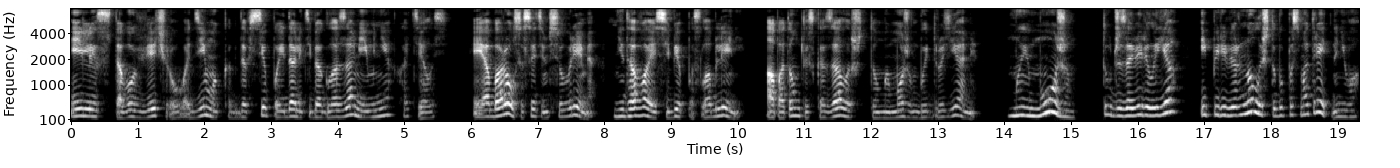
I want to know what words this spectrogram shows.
или с того вечера у Вадима, когда все поедали тебя глазами, и мне хотелось. И я боролся с этим все время, не давая себе послаблений. А потом ты сказала, что мы можем быть друзьями. Мы можем, тут же заверила я и перевернулась, чтобы посмотреть на него.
